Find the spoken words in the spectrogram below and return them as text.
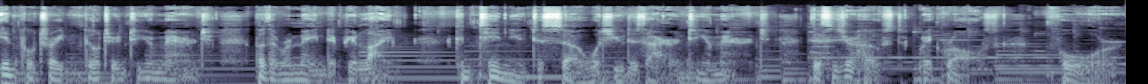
infiltrate and filter into your marriage for the remainder of your life. Continue to sow what you desire into your marriage. This is your host, Rick Rawls, for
